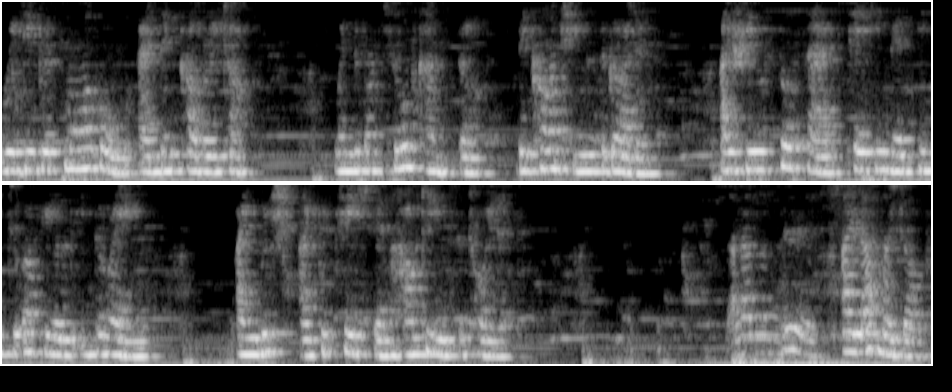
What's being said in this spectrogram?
We dig a small hole and then cover it up. When the monsoon comes though, they can't use the garden. I feel so sad taking them into a field in the rain. I wish I could teach them how to use the toilet. I love my job,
